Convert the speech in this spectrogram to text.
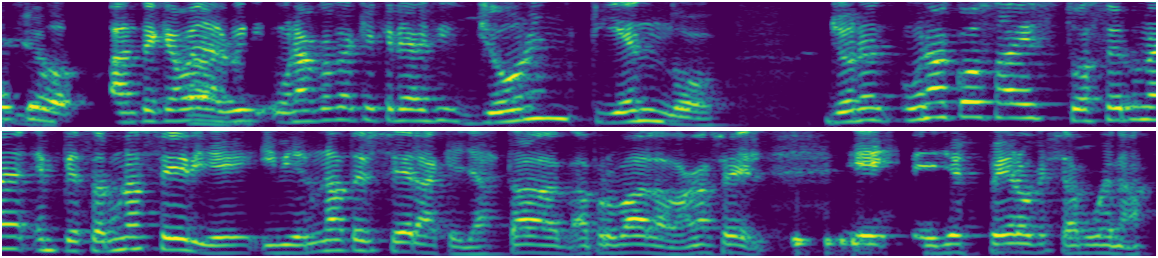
eso, antes que vaya ah. Luis, una cosa que quería decir, yo no entiendo. Yo una cosa es tú hacer una, empezar una serie y viene una tercera que ya está aprobada, la van a hacer. Este, yo espero que sea buena.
